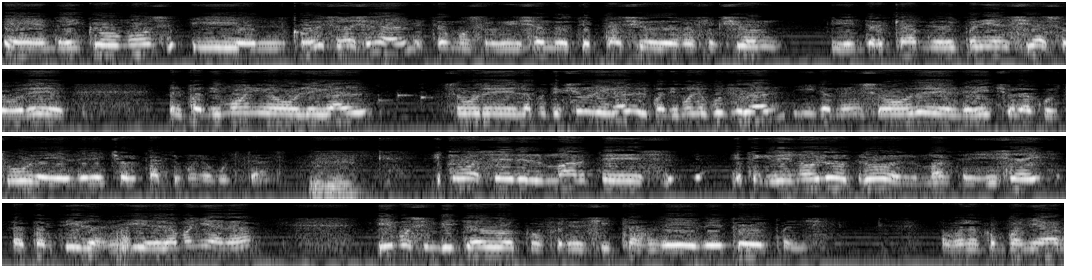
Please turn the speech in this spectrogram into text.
Entre ICOMOS y el Congreso Nacional estamos organizando este espacio de reflexión y de intercambio de experiencias sobre el patrimonio legal, sobre la protección legal del patrimonio cultural y también sobre el derecho a la cultura y el derecho al patrimonio cultural. Esto va a ser el martes, este que viene el otro, el martes 16, a partir de las 10 de la mañana, y hemos invitado a conferencistas de, todo el país. Nos van a acompañar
